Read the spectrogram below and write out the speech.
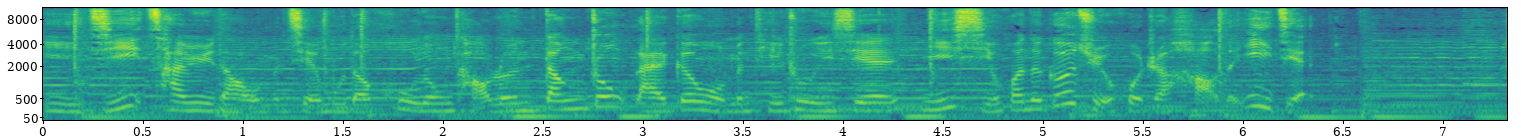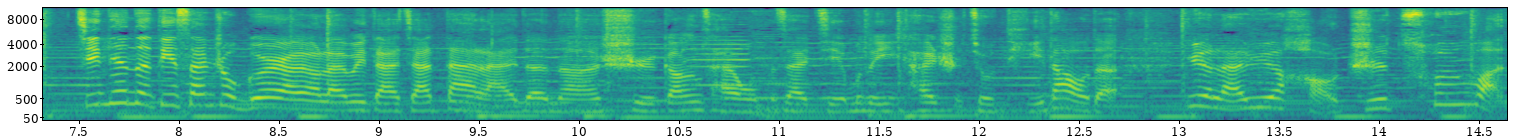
以及参与到我们节目的互动讨论当中，来跟我们提出一些你喜欢的歌曲或者好的意见。今天的第三首歌啊，要来为大家带来的呢，是刚才我们在节目的一开始就提到的《越来越好之春晚》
